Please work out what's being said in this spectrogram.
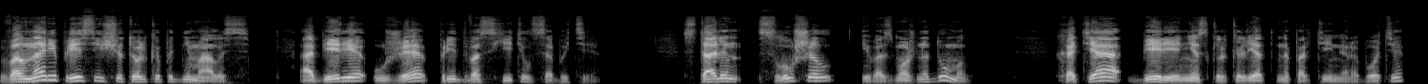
Волна репрессий еще только поднималась, а Берия уже предвосхитил события. Сталин слушал и, возможно, думал. Хотя Берия несколько лет на партийной работе,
